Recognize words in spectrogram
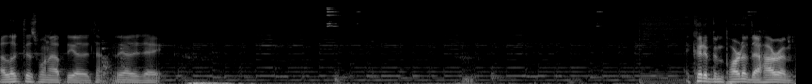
I looked this one up the other time, the other day. I could have been part of the harem.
